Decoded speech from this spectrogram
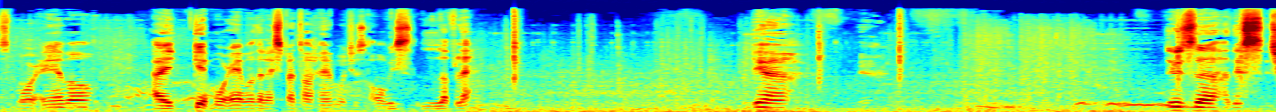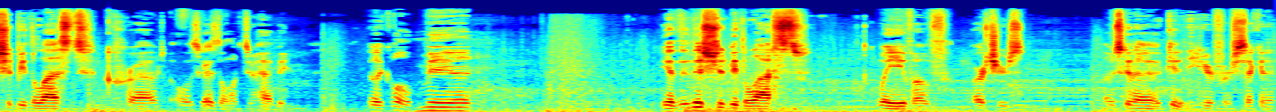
some more ammo. I get more ammo than I spent on him, which is always lovely. Yeah. There's uh this should be the last crowd. Oh those guys don't look too happy. They're like, oh man. Yeah, th this should be the last wave of archers. I'm just gonna get in here for a second and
